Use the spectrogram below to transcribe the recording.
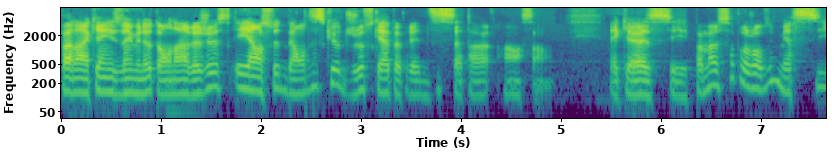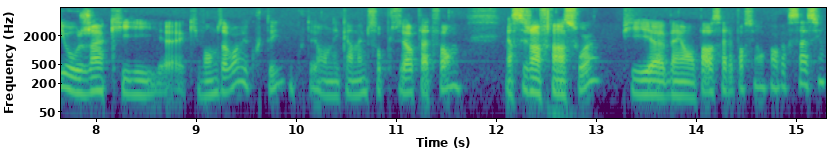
Pendant 15-20 minutes, on enregistre et ensuite, ben, on discute jusqu'à à peu près 17h ensemble. Fait que c'est pas mal ça pour aujourd'hui. Merci aux gens qui, euh, qui, vont nous avoir écoutés. Écoutez, on est quand même sur plusieurs plateformes. Merci Jean-François. Puis euh, ben, on passe à la portion conversation.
